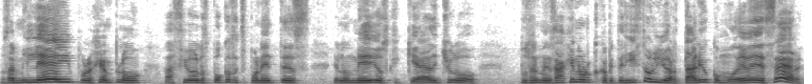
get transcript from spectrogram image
O sea, mi ley, por ejemplo, ha sido de los pocos exponentes en los medios que, ha dicho pues el mensaje norcocapitalista o libertario como debe de ser.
